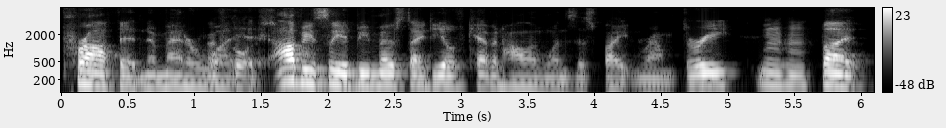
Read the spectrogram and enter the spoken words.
profit no matter what. Obviously, it'd be most ideal if Kevin Holland wins this fight in round three. Mm-hmm. But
